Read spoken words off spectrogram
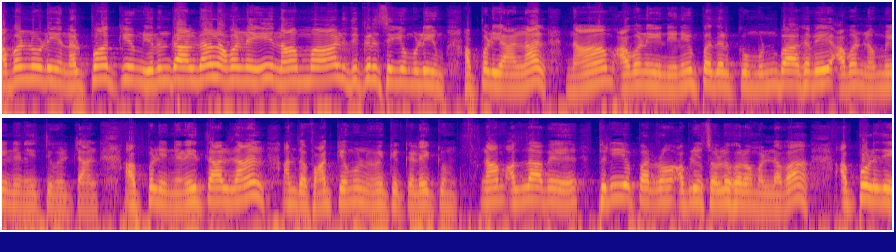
அவனுடைய நற்பாக்கியம் இருந்தால்தான் அவனை நாம் நம்மால் திக்ரு செய்ய முடியும். அப்படியானால் நாம் அவனை நினைப்பதற்கு முன்பாகவே அவன் நம்மை நினைத்து விட்டான். அப்படி நினைத்தால்தான் அந்த பாக்கியமும் நமக்கு கிடைக்கும். நாம் அல்லாவே பிரியப்படுறோம் அப்படின்னு சொல்லுகிறோம் அல்லவா? அப்பொழுது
